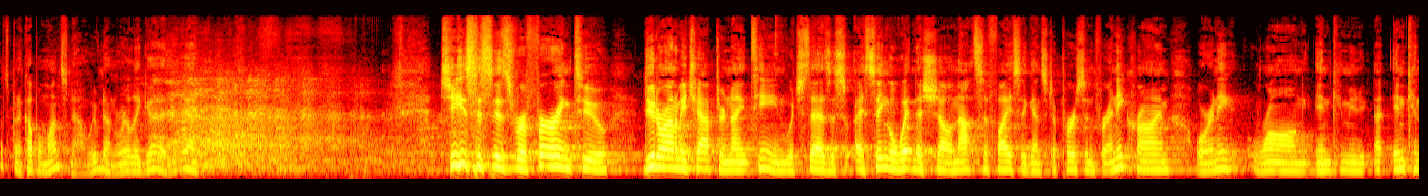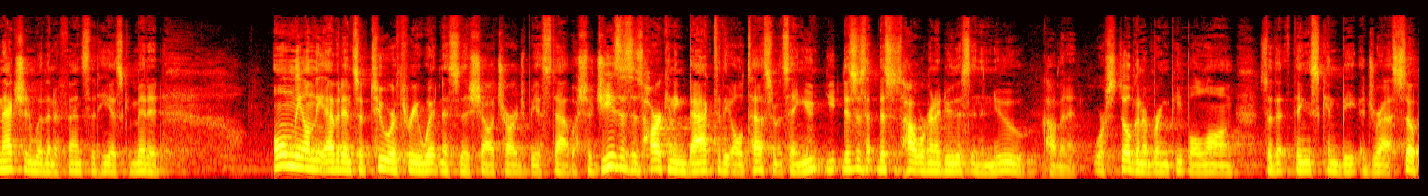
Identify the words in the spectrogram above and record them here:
it's been a couple months now. We've done really good. Yeah. Jesus is referring to Deuteronomy chapter 19, which says, A single witness shall not suffice against a person for any crime or any wrong in, communi- uh, in connection with an offense that he has committed. Only on the evidence of two or three witnesses shall a charge be established. So Jesus is hearkening back to the Old Testament, saying, you, you, this, is, this is how we're going to do this in the new covenant. We're still going to bring people along so that things can be addressed. So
